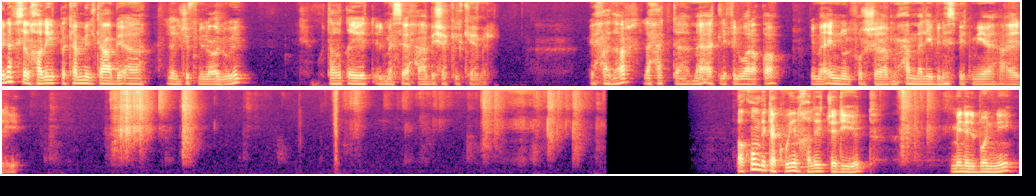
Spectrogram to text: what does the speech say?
بنفس الخليط بكمل تعبئة للجفن العلوي وتغطية المساحة بشكل كامل. بحذر لحتى ما أتلف الورقة بما إنه الفرشة محملة بنسبة مياه عالية. بقوم بتكوين خليط جديد من البني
